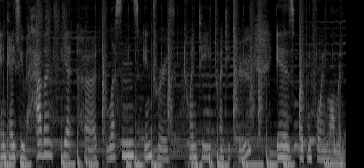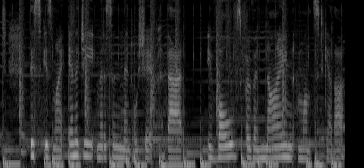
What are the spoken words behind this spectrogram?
In case you haven't yet heard, Lessons in Truth 2022 is open for enrollment. This is my energy medicine mentorship that evolves over nine months together.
